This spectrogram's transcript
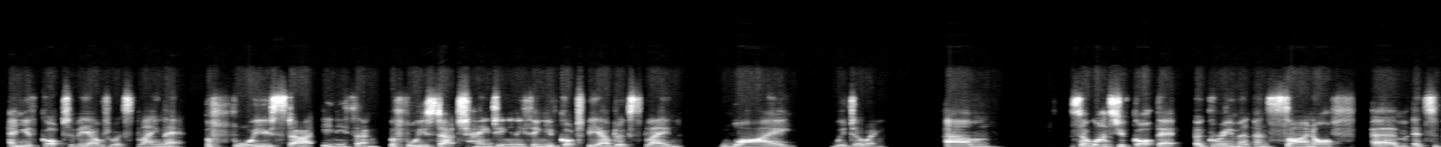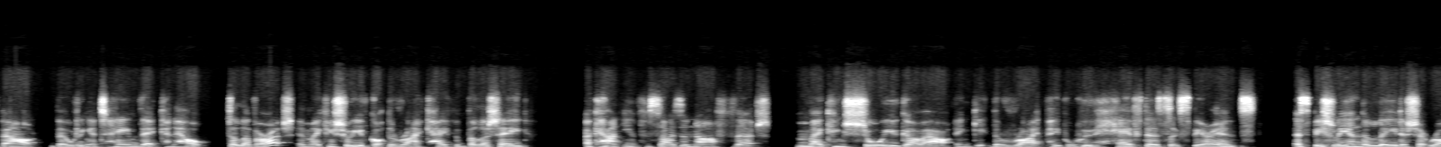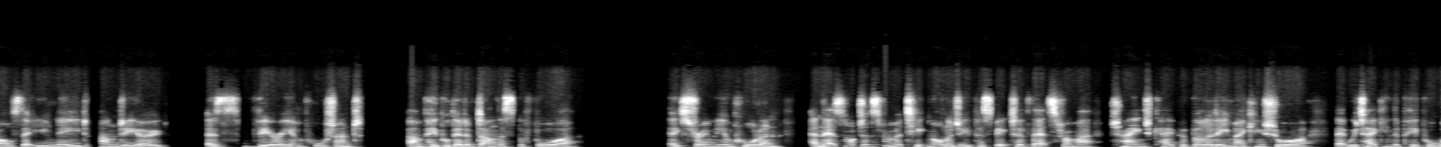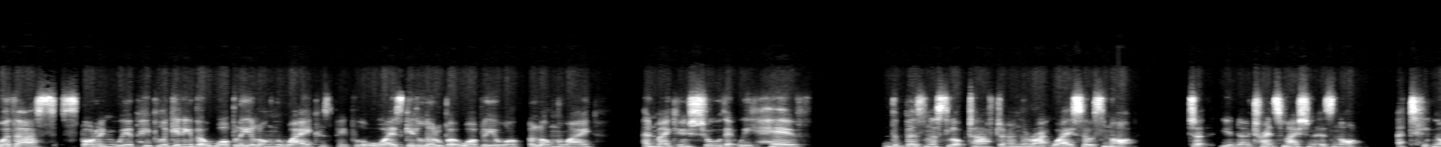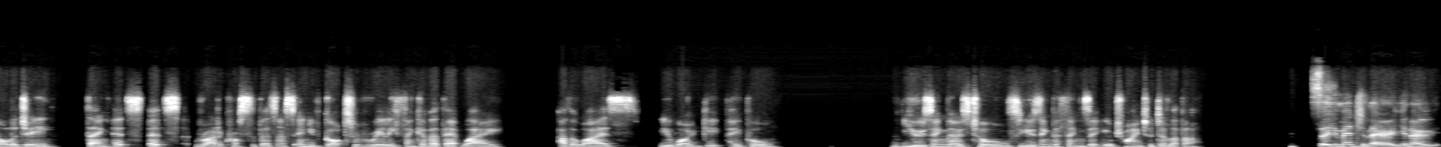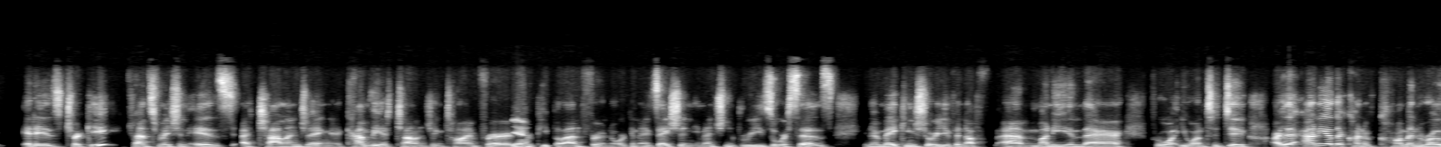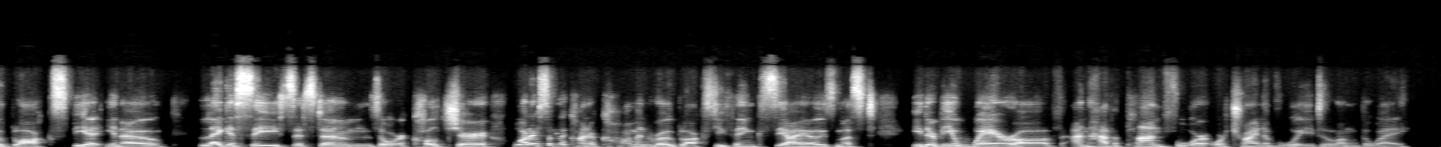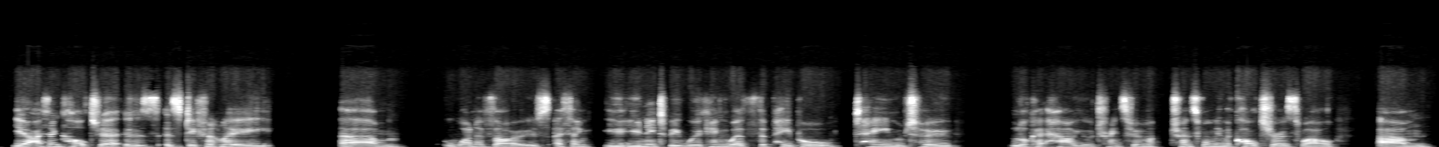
And you've got to be able to explain that. before you start anything, before you start changing anything, you've got to be able to explain why we're doing. Um, so once you've got that agreement and sign off, um, it's about building a team that can help deliver it and making sure you've got the right capability. I can't emphasize enough that making sure you go out and get the right people who have this experience, especially in the leadership roles that you need under you, is very important. Um, people that have done this before, extremely important. And that's not just from a technology perspective, that's from a change capability, making sure that we're taking the people with us, spotting where people are getting a bit wobbly along the way, because people always get a little bit wobbly along the way, and making sure that we have the business looked after in the right way. So it's not, you know, transformation is not a technology thing. It's it's right across the business, and you've got to really think of it that way. Otherwise, you won't get people using those tools, using the things that you're trying to deliver. So you mentioned there, you know, it is tricky. Transformation is a challenging, it can be a challenging time for, yeah. for people and for an organization. You mentioned resources, you know, making sure you have enough um, money in there for what you want to do. Are there any other kind of common roadblocks, be it, you know, legacy systems or culture? What are some of the kind of common roadblocks you think CIOs must either be aware of and have a plan for or try and avoid along the way? Yeah, I think culture is is definitely um, one of those. I think you, you need to be working with the people team to look at how you're transform, transforming the culture as well. Um,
